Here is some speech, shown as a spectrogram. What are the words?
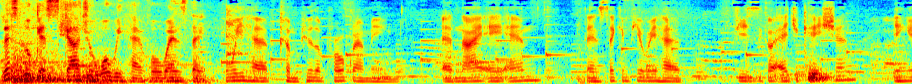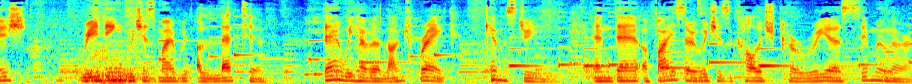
Let's look at schedule what we have for Wednesday. We have computer programming at 9 a.m. Then second period we have physical education, English, reading which is my elective. Then we have a lunch break, chemistry, and then advisor which is college career similar.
